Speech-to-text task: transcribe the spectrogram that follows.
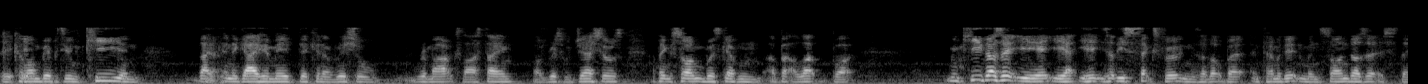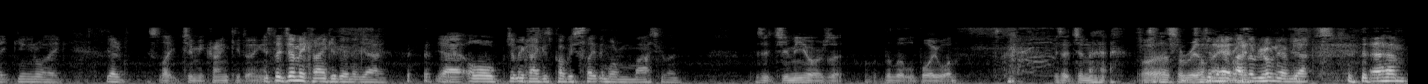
It- Colombia, between Ki and that Yeah. and the guy who made the kind of racial remarks last time or racial gestures. I think Son was given a bit of lip, but when Ki does it, he, he, he- he's at least six foot and is a little bit intimidating. When Son does it, it's like you know, like you're. It's like Jimmy Krankie doing it. It's the Jimmy Krankie doing it, yeah, yeah. Although Jimmy Krankie's probably slightly more masculine. Is it Jimmy or is it the little boy one? Is it Jeanette? Well, that's a real Jeanette, name, That's right? a real name, yeah. um,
